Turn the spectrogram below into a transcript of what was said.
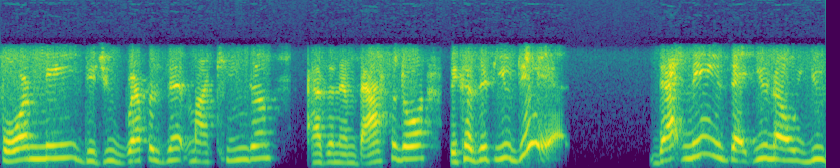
for me? Did you represent my kingdom as an ambassador? Because if you did, that means that you know you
